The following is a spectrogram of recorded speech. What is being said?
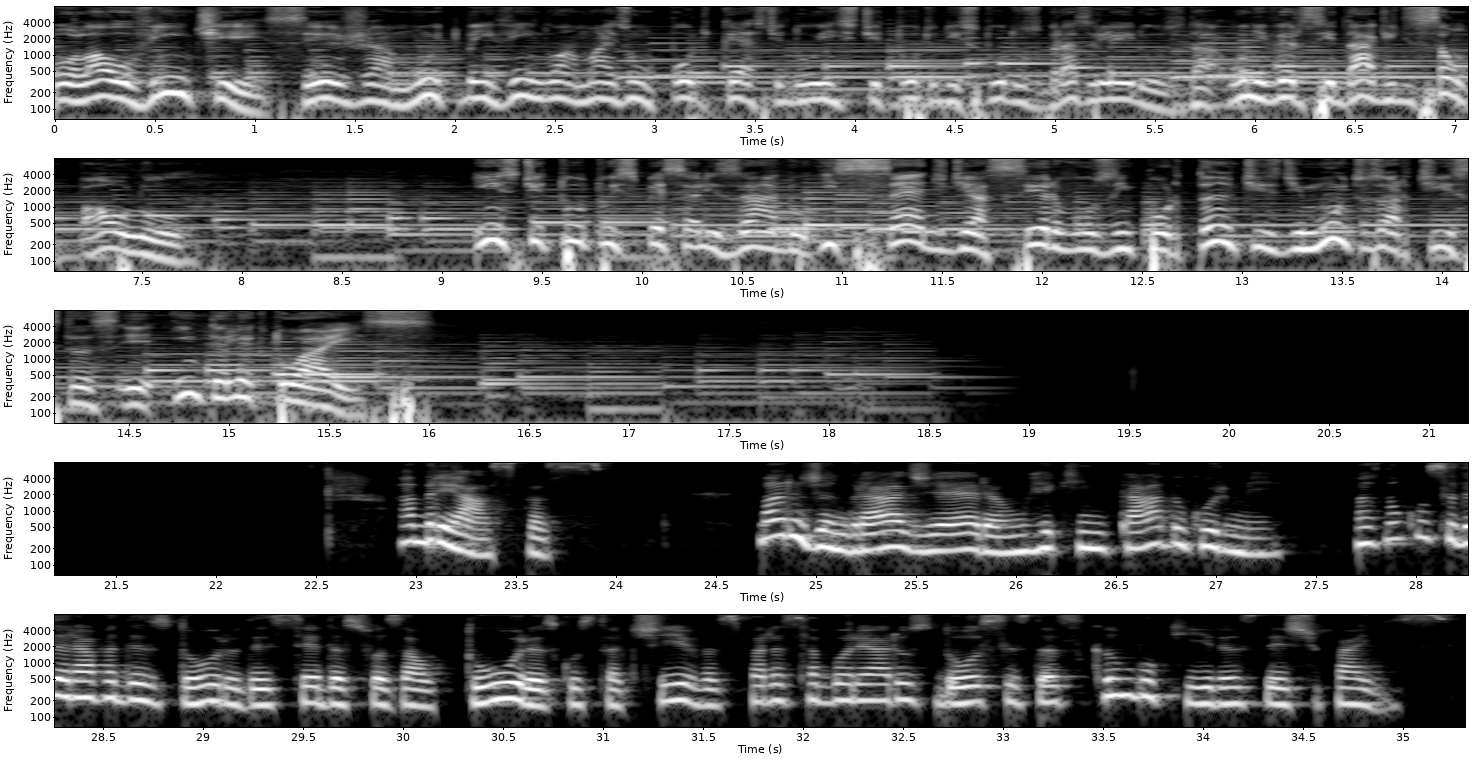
Olá ouvinte, seja muito bem-vindo a mais um podcast do Instituto de Estudos Brasileiros da Universidade de São Paulo. Instituto especializado e sede de acervos importantes de muitos artistas e intelectuais. Abre aspas. Mário de Andrade era um requintado gourmet mas não considerava desdouro descer das suas alturas gustativas para saborear os doces das cambuquiras deste país.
